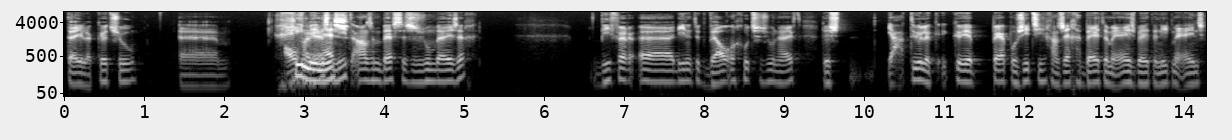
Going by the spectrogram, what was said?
Taylor Kutsu. Uh, Alvarez niet aan zijn beste seizoen bezig. Wiever, uh, die natuurlijk wel een goed seizoen heeft. Dus ja, tuurlijk kun je per positie gaan zeggen... beter mee eens, beter niet mee eens.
